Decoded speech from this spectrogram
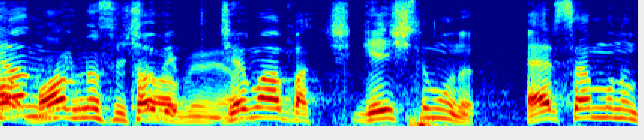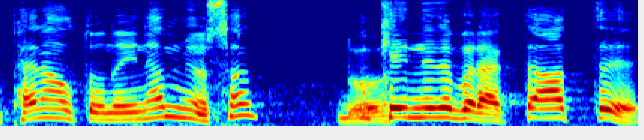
inan var nasıl Tabii, çağırmıyor yani? Cem abi bak geçtim onu. Eğer sen bunun penaltı ona inanmıyorsan bu Doğru. kendini bıraktı attı.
